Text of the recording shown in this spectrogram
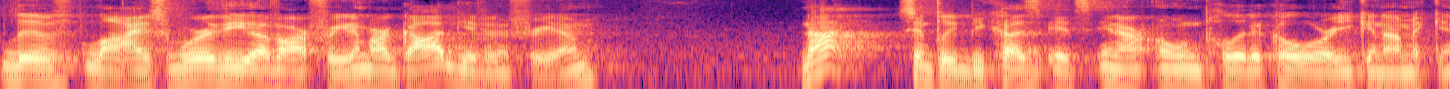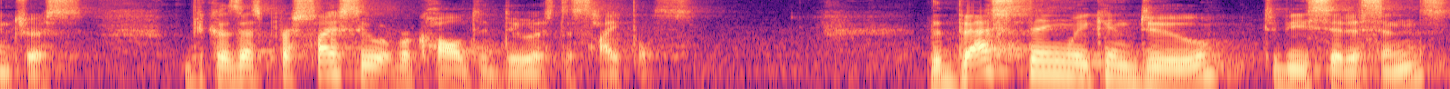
live lives worthy of our freedom, our God given freedom, not simply because it's in our own political or economic interests, because that's precisely what we're called to do as disciples. The best thing we can do to be citizens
